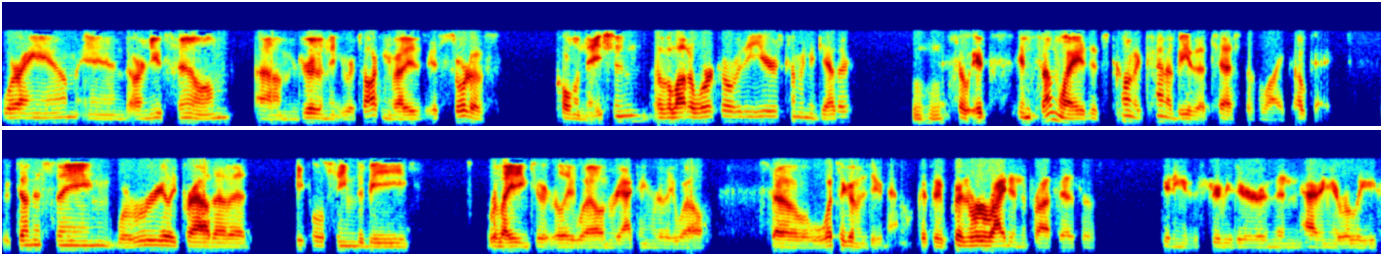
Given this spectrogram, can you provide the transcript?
where I am, and our new film, um, Driven, that you were talking about, is, is sort of culmination of a lot of work over the years coming together. Mm-hmm. So it's in some ways it's going to kind of be the test of like, okay, we've done this thing, we're really proud of it. People seem to be relating to it really well and reacting really well. So what's it going to do now? Because because we're right in the process of getting a distributor and then having it released.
